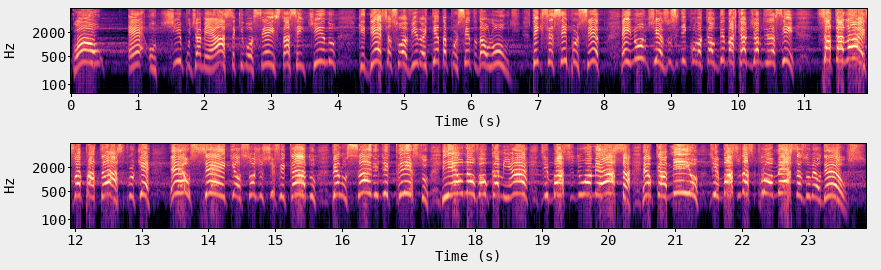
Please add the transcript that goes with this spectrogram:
Qual é o tipo de ameaça que você está sentindo que deixa a sua vida 80% download. Tem que ser 100%. Em nome de Jesus, você tem que colocar o dedo na cara do diabo e dizer assim: Satanás, vai para trás, porque eu sei que eu sou justificado pelo sangue de Cristo e eu não vou caminhar debaixo de uma ameaça, eu caminho debaixo das promessas do meu Deus.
